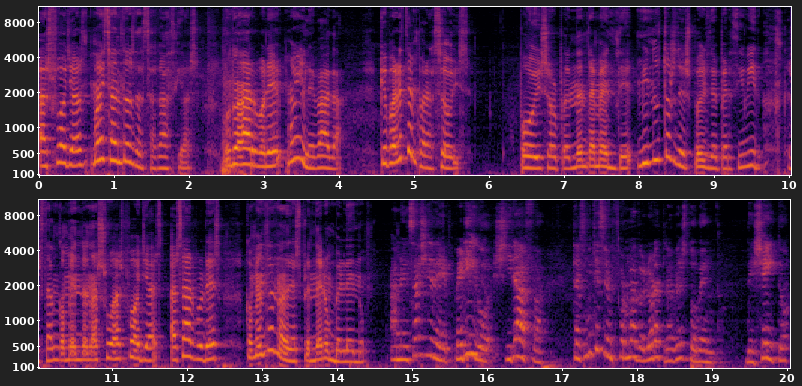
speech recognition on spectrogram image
as follas máis altas das acacias, unha árbore moi elevada, que parecen parasois. Pois, sorprendentemente, minutos despois de percibir que están comendo nas súas follas, as árbores comenzan a desprender un veleno. A mensaxe de perigo, xirafa, transmítese en forma de olor a través do vento, de xeito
